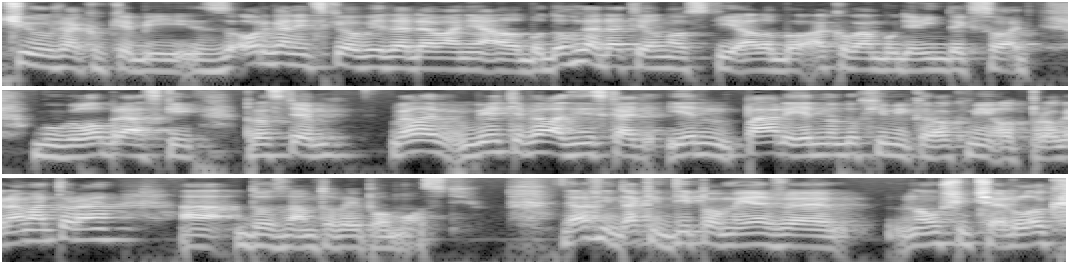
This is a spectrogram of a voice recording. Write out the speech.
Či už ako keby z organického vyhľadávania, alebo dohľadateľnosti, alebo ako vám bude indexovať Google obrázky. Proste veľa, viete veľa získať jedn, pár jednoduchými krokmi od programátora a dosť vám to vie pomôcť. Ďalším takým typom je, že no shit Sherlock,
